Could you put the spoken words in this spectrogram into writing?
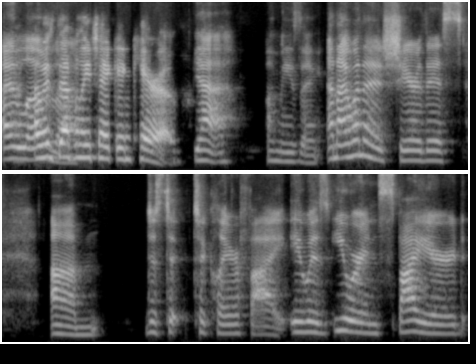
I love I was that. definitely taken care of. Yeah, amazing. And I want to share this um just to, to clarify. It was you were inspired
